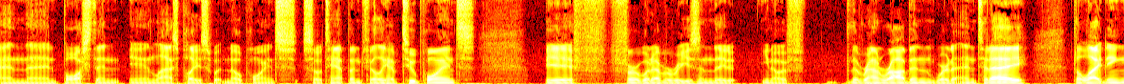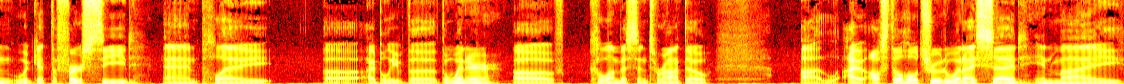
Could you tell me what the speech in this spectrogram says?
and then Boston in last place with no points. So Tampa and Philly have two points. If for whatever reason they, you know, if the round robin were to end today, the Lightning would get the first seed and play, uh, I believe the the winner of Columbus and Toronto. Uh, I, I'll still hold true to what I said in my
